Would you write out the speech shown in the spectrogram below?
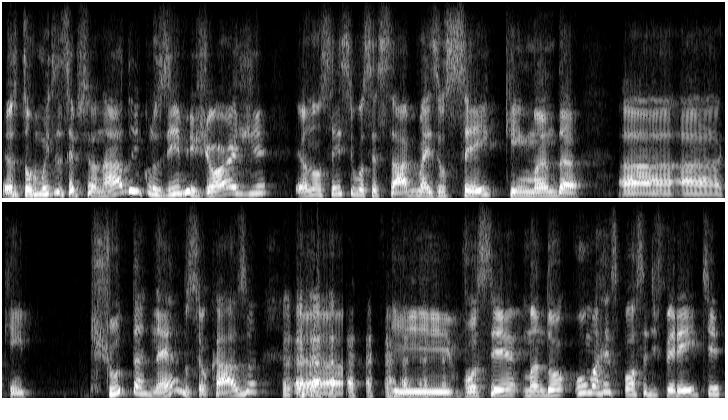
eu estou muito decepcionado. Inclusive, Jorge, eu não sei se você sabe, mas eu sei quem manda, uh, uh, quem chuta, né, no seu caso, uh, e você mandou uma resposta diferente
